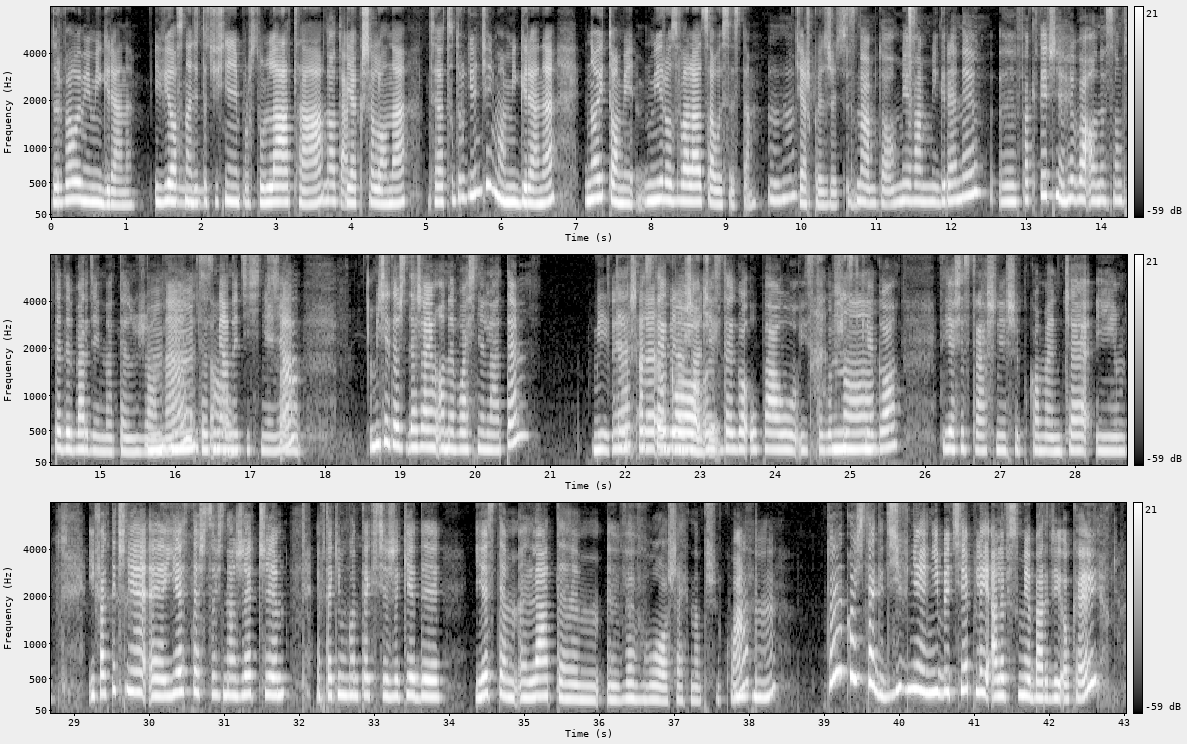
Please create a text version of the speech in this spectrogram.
dorwały mnie migreny. I wiosna, gdzie to ciśnienie po prostu lata, No tak. jak szalone, to ja co drugi dzień mam migrenę. No i to mi, mi rozwala cały system. Mhm. Ciężko jest żyć z tym. Znam to. Miewam migreny. Y, Faktycznie chyba one są wtedy bardziej natężone, Mhm, te są, zmiany ciśnienia. są. Mi się też zdarzają one właśnie latem. Mi y, też, z ale o tego, rzadziej. z tego upału i z tego No. wszystkiego. To ja się strasznie szybko męczę i, i faktycznie y, jest też coś na rzeczy w takim kontekście, że kiedy jestem latem y, we Włoszech na przykład, Mhm. jakoś tak dziwnie, niby cieplej, ale w sumie bardziej okej.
